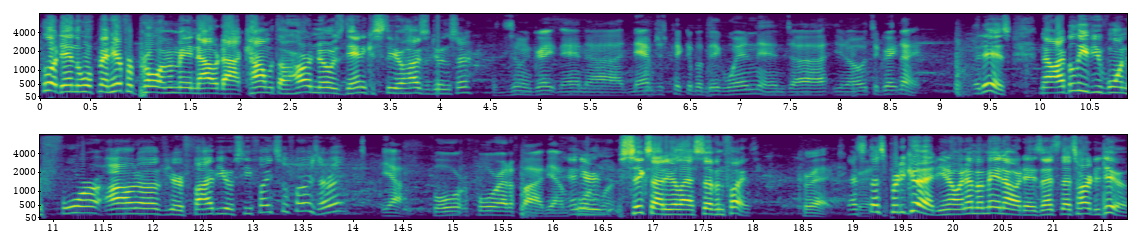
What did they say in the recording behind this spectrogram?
Hello, Dan the Wolfman here for ProMMANow.com with the hard-nosed Danny Castillo. How's it doing, sir? It's doing great, man. Uh, Nam just picked up a big win, and uh, you know it's a great night. It is. Now, I believe you've won four out of your five UFC fights so far. Is that right? Yeah, four four out of five. Yeah, I'm and you're six out of your last seven fights. Correct. That's correct. that's pretty good. You know, in MMA nowadays, that's that's hard to do.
